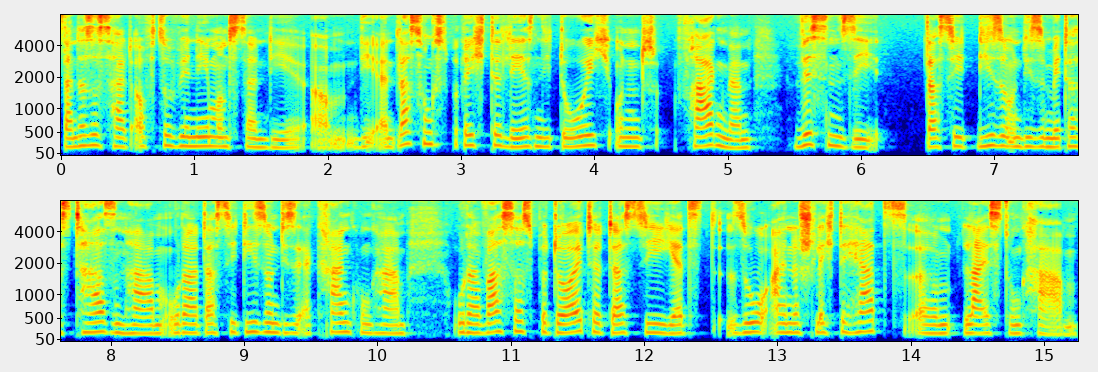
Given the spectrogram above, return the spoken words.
dann ist es halt oft so, wir nehmen uns dann die, ähm, die Entlassungsberichte, lesen die durch und fragen dann, wissen Sie, dass Sie diese und diese Metastasen haben oder dass Sie diese und diese Erkrankung haben oder was das bedeutet, dass Sie jetzt so eine schlechte Herzleistung haben.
